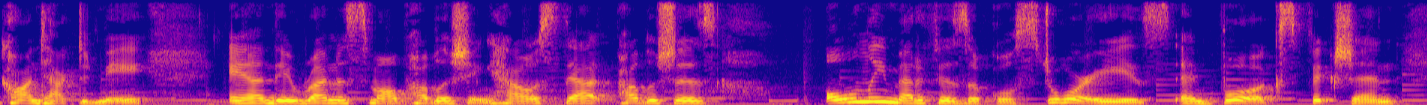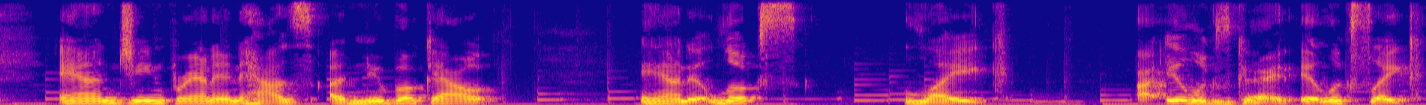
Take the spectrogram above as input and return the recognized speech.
contacted me, and they run a small publishing house that publishes only metaphysical stories and books, fiction. And Jean Brannon has a new book out, and it looks like uh, it looks good. It looks like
